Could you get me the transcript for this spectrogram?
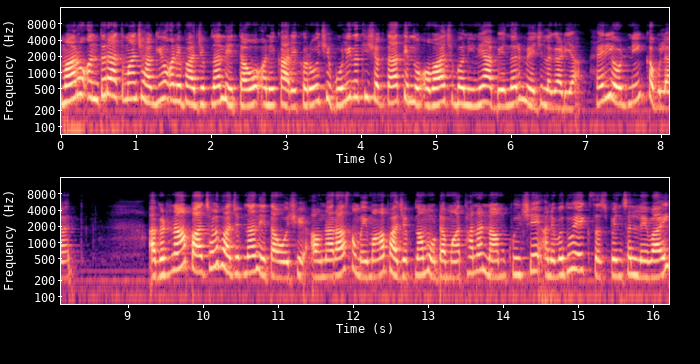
મારો અંતરાત્મા જાગ્યો અને ભાજપના નેતાઓ અને કાર્યકરો જે બોલી નથી શકતા તેમનો અવાજ બનીને આ બેનર મેજ લગાડ્યા. હેરિયોડની કબૂલાત. આ ઘટના પાછળ ભાજપના નેતાઓ છે. આવનારા સમયમાં ભાજપના મોટા માથાના નામ ખુલશે અને વધુ એક સસ્પેન્શન લેવાય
